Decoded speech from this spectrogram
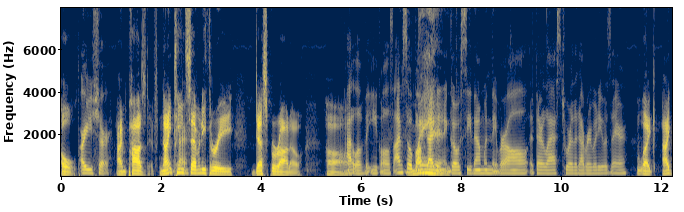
old. Are you sure? I'm positive. 1973 Desperado. I love the Eagles. I'm so bummed I didn't go see them when they were all at their last tour that everybody was there. Like I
